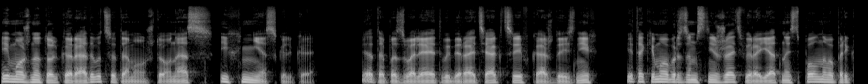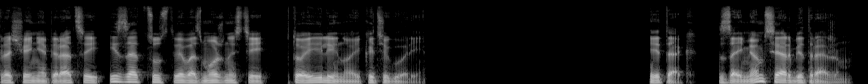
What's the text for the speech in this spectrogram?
и можно только радоваться тому, что у нас их несколько. Это позволяет выбирать акции в каждой из них и таким образом снижать вероятность полного прекращения операций из-за отсутствия возможностей в той или иной категории. Итак, Займемся арбитражем.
